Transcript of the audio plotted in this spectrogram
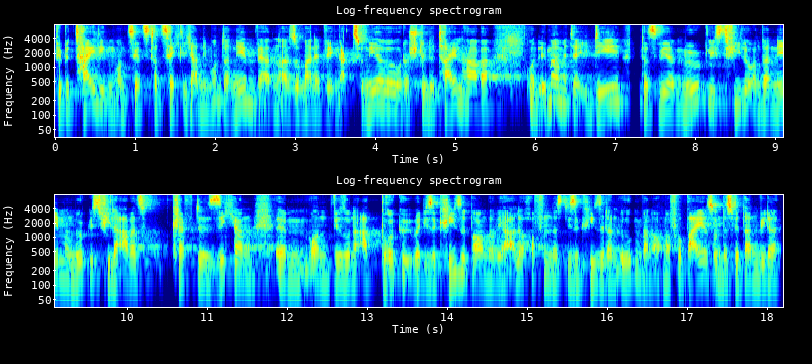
wir beteiligen uns jetzt tatsächlich an dem Unternehmen, werden also meinetwegen Aktionäre oder stille Teilhaber und immer mit der Idee, dass wir möglichst viele Unternehmen und möglichst viele Arbeitskräfte sichern ähm, und wir so eine Art Brücke über diese Krise Krise bauen, weil wir alle hoffen, dass diese Krise dann irgendwann auch mal vorbei ist und dass wir dann wieder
